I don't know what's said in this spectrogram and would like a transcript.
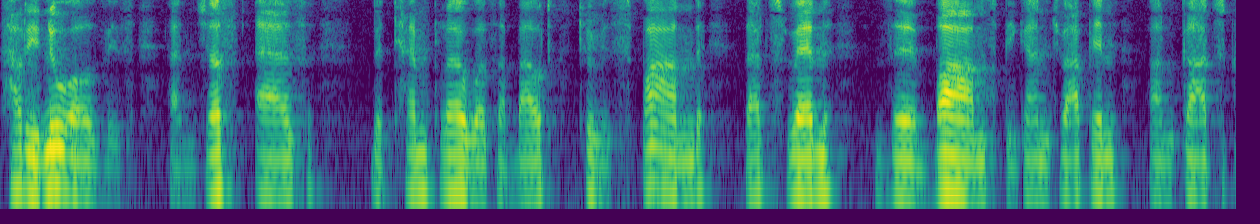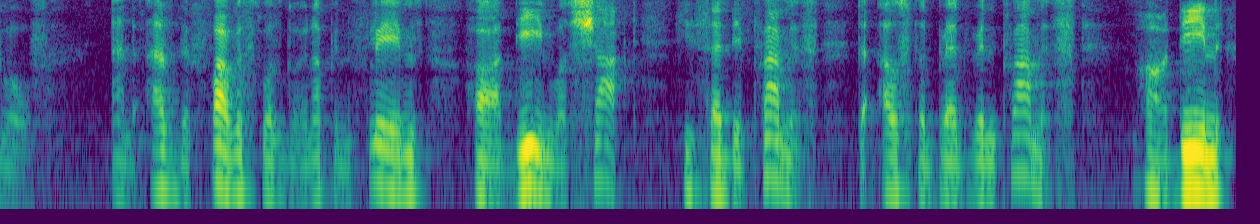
How do you know all this? And just as the Templar was about to respond, that's when the bombs began dropping on God's Grove. And as the forest was going up in flames, Hardin was shocked. He said they promised, the ouster brethren promised. Hardin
